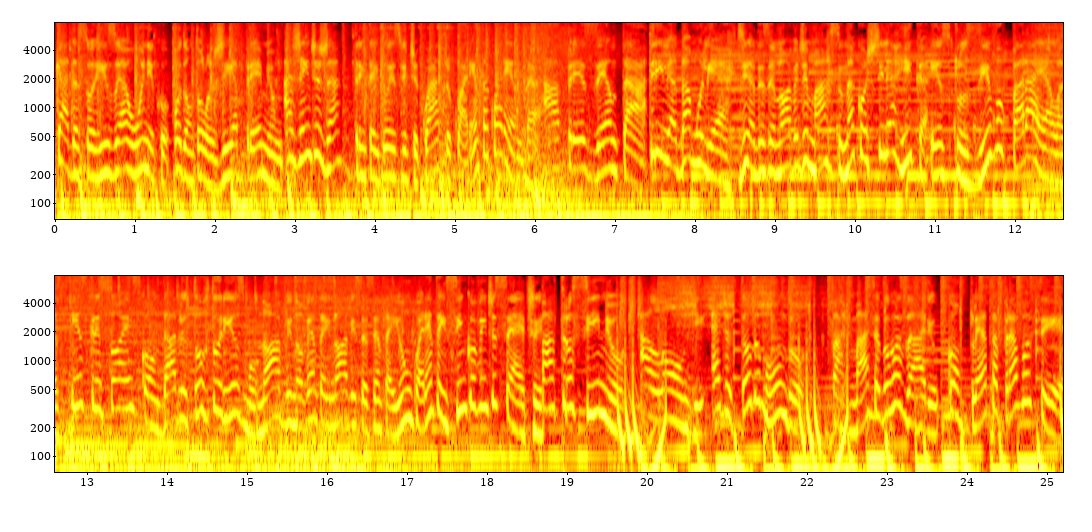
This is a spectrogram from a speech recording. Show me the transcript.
Cada sorriso é único. Odontologia Premium. Agende já. 32 24 40 40. Apresenta Trilha da Mulher. Dia 19 de março na Coxilha Rica. Exclusivo para elas. Inscrições com W Tour Turismo. 999 61 45 27. Patrocínio. A Long é de todo mundo. Farmácia do Rosário. Completa pra você.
